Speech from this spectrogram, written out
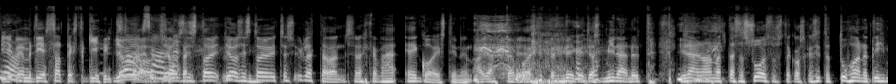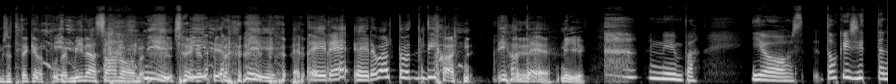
joo. en tiedä, saatteko te kiinni? Joo, joo, joo, siis toi, joo, siis toi on itse asiassa yllättävän, se on ehkä vähän egoistinen ajattelu, että, niin, että jos minä nyt, minä en anna tässä suositusta, koska sitten tuhannet ihmiset tekevät kuten minä sanon. niin, niin, niin. että ei ne, ei ne välttämättä ihan, ihan niin. tee. Niin. Niinpä. Joo, toki sitten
